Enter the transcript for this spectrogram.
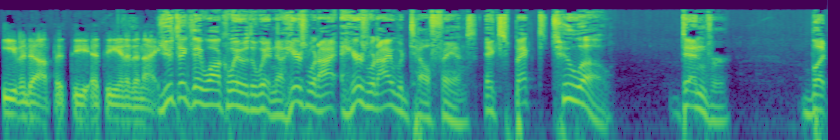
evened up at the at the end of the night. You think they walk away with a win? Now here's what I here's what I would tell fans: expect 2-0 Denver, but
